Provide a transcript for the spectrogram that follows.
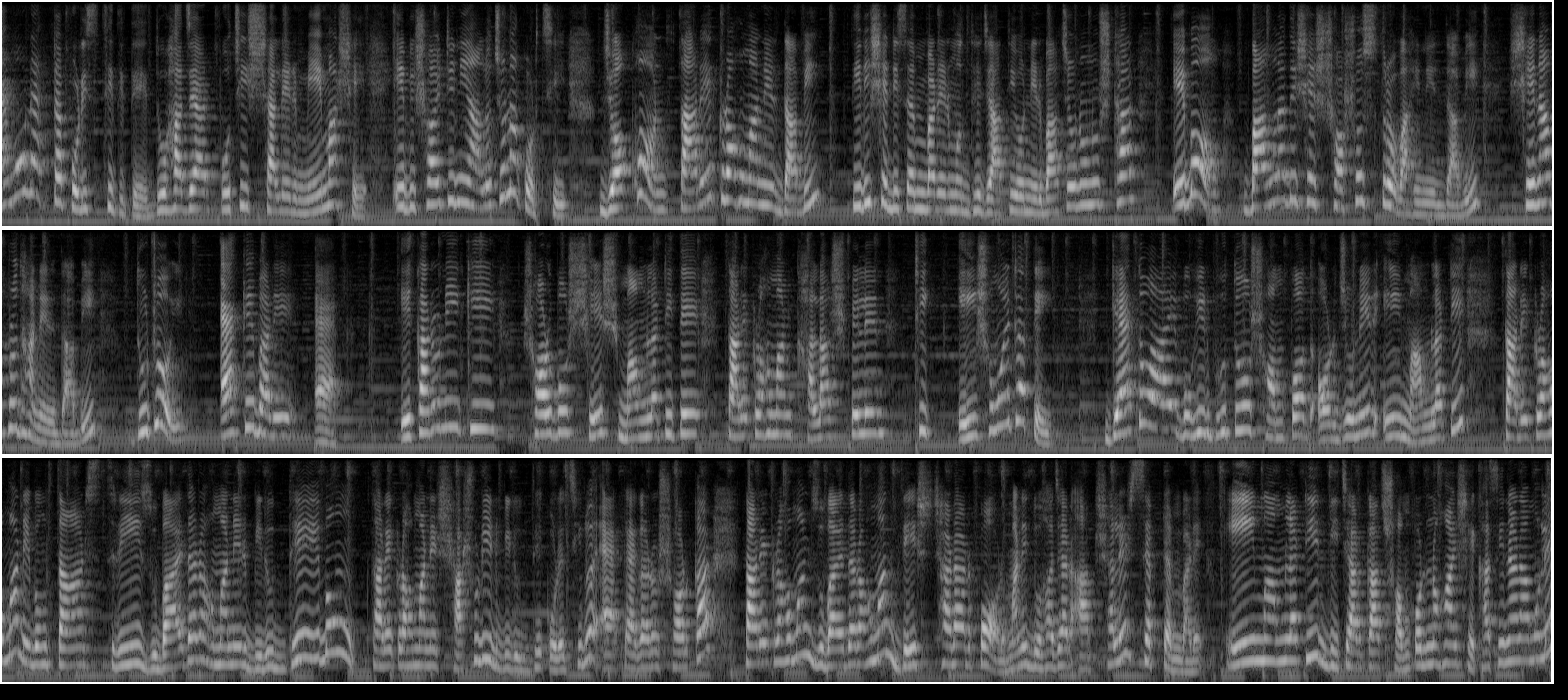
এমন একটা পরিস্থিতিতে দু হাজার পঁচিশ সালের মে মাসে এ বিষয়টি নিয়ে আলোচনা করছি, যখন তারেক রহমানের দাবি তিরিশে ডিসেম্বরের মধ্যে জাতীয় নির্বাচন অনুষ্ঠান এবং বাংলাদেশের সশস্ত্র বাহিনীর দাবি, সেনাপ্রধানের দাবি, দুটোই একেবারে এক। এ কারণেই কি সর্বশেষ মামলাটিতে তারেক রহমান খালাস পেলেন ঠিক এই সময়টাতেই? জ্ঞাত আয় বহির্ভূত সম্পদ অর্জনের এই মামলাটি তারেক রহমান এবং তার স্ত্রী জুবায়দা রহমানের বিরুদ্ধে এবং তারেক রহমানের শাশুড়ির বিরুদ্ধে করেছিল এক এগারো সরকার। তারেক রহমান, জুবায়দা রহমান দেশ ছাড়ার পর মানে দু সালের সেপ্টেম্বরে। এই মামলাটির বিচার কাজ সম্পন্ন হয় শেখ হাসিনার আমলে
